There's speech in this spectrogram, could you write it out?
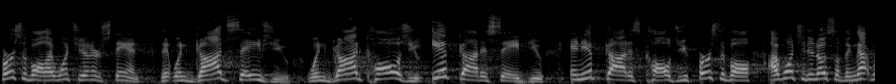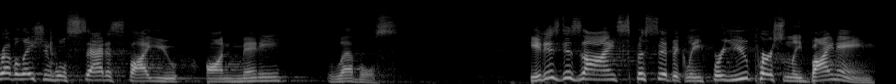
First of all, I want you to understand that when God saves you, when God calls you, if God has saved you, and if God has called you, first of all, I want you to know something. That revelation will satisfy you on many levels. It is designed specifically for you personally by name,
